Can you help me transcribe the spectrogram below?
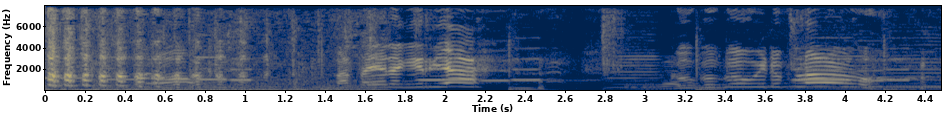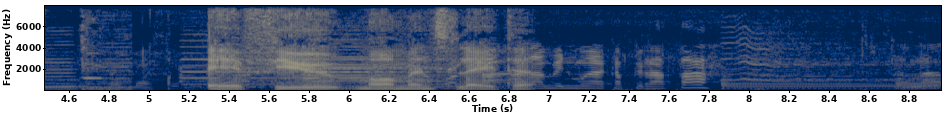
so, patay ng area. Go go go with the flow. A few moments later. Namin mga kapirata. Sana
